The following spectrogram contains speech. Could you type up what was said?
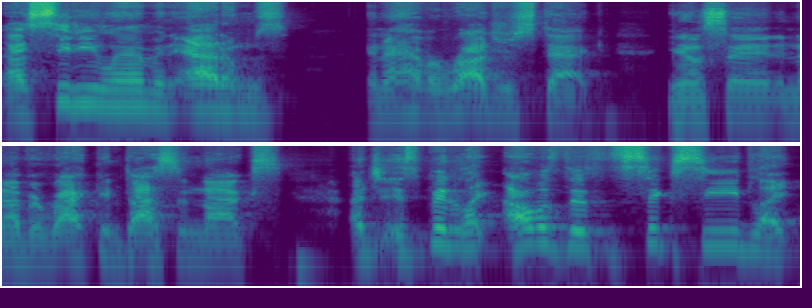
I got CeeDee Lamb and Adams, and I have a Rodgers stack. You know what I'm saying? And I've been rocking Dawson Knox. I just, it's been like I was the sixth seed. Like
